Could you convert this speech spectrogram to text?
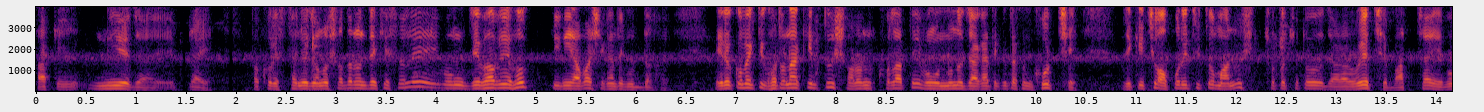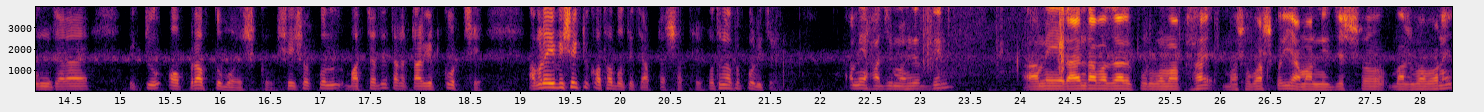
তাকে নিয়ে যায় প্রায়। তখন স্থানীয় জনসাধারণ দেখে ফেলে এবং যেভাবে হোক তিনি আবার সেখান থেকে উদ্ধার হয়। এরকম একটি ঘটনা কিন্তু শরণখোলাতে এবং অন্যান্য জায়গাতে কিন্তু এখন ঘটছে। যে কিছু অপরিচিত মানুষ, ছোট ছোট যারা রয়েছে, বাচ্চা এবং যারা একটু অপ্রাপ্ত বয়স্ক, সেই সকল বাচ্চাদের তারা টার্গেট করছে। আমরা এই বিষয়ে একটু কথা বলতে চাই আপনার সাথে। প্রথমে আপনার পরিচয়। আমি হাজি মহিউদ্দিন। আমি রায়ন্দা বাজার পূর্ব মাথায় বসবাস করি, আমার নিজস্ব বাসভবনে।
